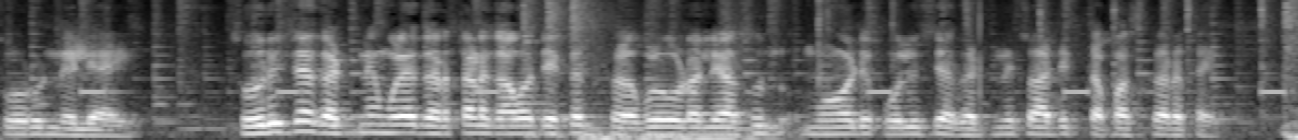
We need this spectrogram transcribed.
चोरून नेले आहे. चोरीच्या घटनेमुळे गरताड गावात एकच खळबळ उडाली असून मोहाडी पोलीस या घटनेचा अधिक तपास करत आहे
